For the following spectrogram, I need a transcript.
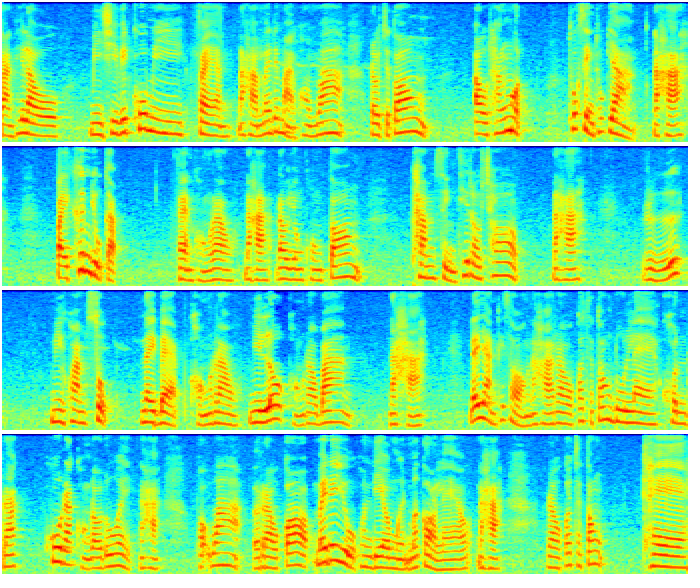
การที่เรามีชีวิตคู่มีแฟนนะคะ ไม่ได้หมายความว่าเราจะต้องเอาทั้งหมดทุกสิ่งทุกอย่างนะคะ ไปขึ้นอยู่กับแฟนของเรานะคะ เรายังคงต้องทำสิ่งที่เราชอบนะคะ หรือมีความสุขในแบบของเรา มีโลกของเราบ้างนะคะ และอย่างที่สองนะคะ เราก็จะต้องดูแลคนรักคู่รักของเราด้วยนะคะ เพราะว่าเราก็ไม่ได้อยู่คนเดียวเหมือนเมื่อก่อนแล้วนะคะ เราก็จะต้อง แคร์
